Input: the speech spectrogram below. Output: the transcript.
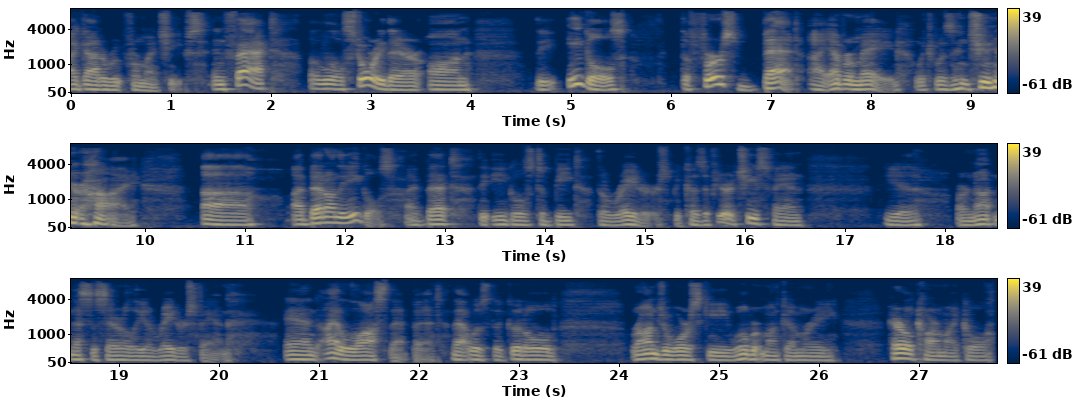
I got to root for my Chiefs. In fact, a little story there on the Eagles the first bet I ever made, which was in junior high, uh, I bet on the Eagles. I bet the Eagles to beat the Raiders because if you're a Chiefs fan, you are not necessarily a Raiders fan. And I lost that bet. That was the good old Ron Jaworski, Wilbert Montgomery, Harold Carmichael,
